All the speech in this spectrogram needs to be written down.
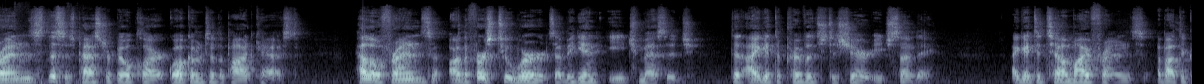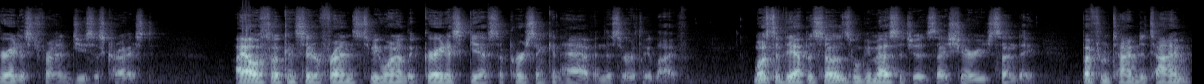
friends. This is Pastor Bill Clark. Welcome to the podcast. Hello, friends are the first two words I begin each message that I get the privilege to share each Sunday. I get to tell my friends about the greatest friend, Jesus Christ. I also consider friends to be one of the greatest gifts a person can have in this earthly life. Most of the episodes will be messages I share each Sunday, but from time to time,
